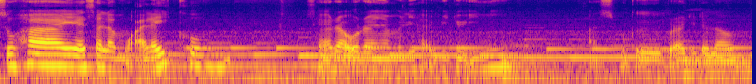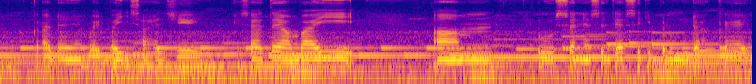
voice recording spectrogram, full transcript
So hi Assalamualaikum. Saya harap orang yang melihat video ini ah, Semoga berada dalam keadaan yang baik-baik sahaja. Kesihatan yang baik. Um, Urusan yang sentiasa dipermudahkan.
